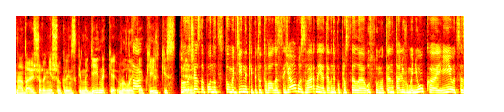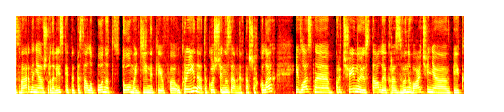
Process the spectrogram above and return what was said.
Нагадаю, що раніше українські медійники велика Так. кількість е, Величезна понад 100 медійників підготували заяву, звернення, де вони попросили усунути Наталю Гуменюк. І оце звернення журналістське підписало понад 100 медійників України, а також іноземних наших колег. І власне причиною стало якраз звинувачення в бік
